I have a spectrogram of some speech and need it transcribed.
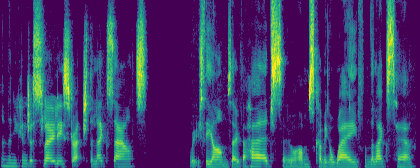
And then you can just slowly stretch the legs out, reach the arms overhead, so arms coming away from the legs here.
